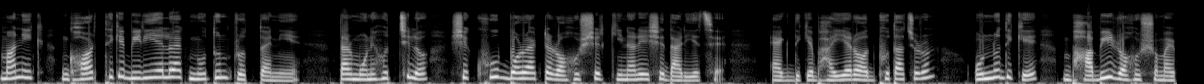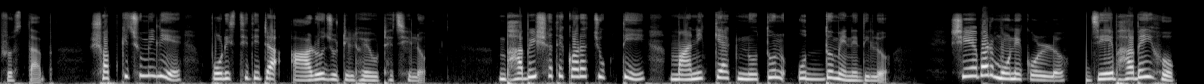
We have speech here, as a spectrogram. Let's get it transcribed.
মানিক ঘর থেকে বেরিয়ে এলো এক নতুন প্রত্যয় নিয়ে। তার মনে হচ্ছিল সে খুব বড় একটা রহস্যের কিনারে এসে দাঁড়িয়েছে। একদিকে ভাইয়ার অদ্ভুত আচরণ, অন্যদিকে ভাবির রহস্যময় প্রস্তাব। সবকিছু মিলিয়ে পরিস্থিতিটা আরও জটিল হয়ে উঠেছিল। ভাবির সাথে করা চুক্তি মানিককে এক নতুন উদ্যম এনে দিল। সে এবার মনে করল, যেভাবেই হোক,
